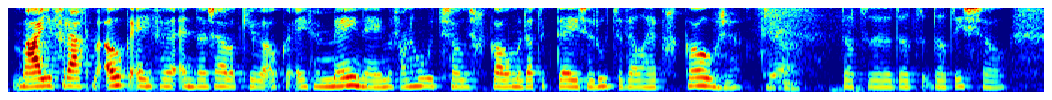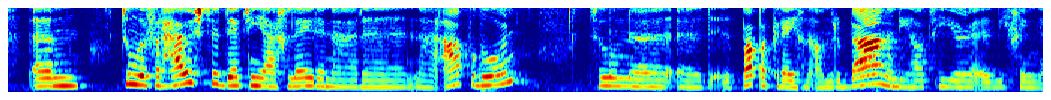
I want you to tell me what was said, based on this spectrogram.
Maar je vraagt me ook even, en daar zal ik je ook even meenemen, van hoe het zo is gekomen dat ik deze route wel heb gekozen. Ja. Dat, eh, dat, dat is zo. Ehm, toen we verhuisden, 13 jaar geleden, naar, eh, naar Apeldoorn. Toen, de- papa kreeg een andere baan en die, had hier, eh, die ging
